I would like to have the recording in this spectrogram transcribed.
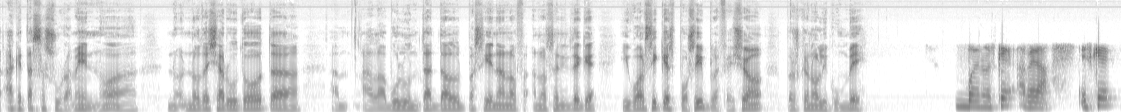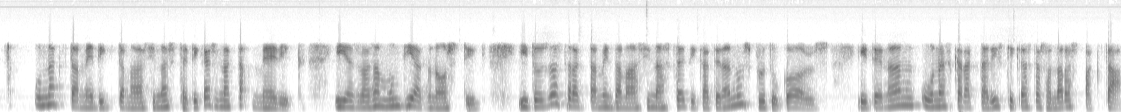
aquest assessorament, no, Eh, no, no deixar-ho tot a, a, la voluntat del pacient en el, en el sentit de que igual sí que és possible fer això, però és que no li convé. Bueno, és que, a veure, és que un acte mèdic de medicina estètica és un acte mèdic i es basa en un diagnòstic. I tots els tractaments de medicina estètica tenen uns protocols i tenen unes característiques que s'han de respectar.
